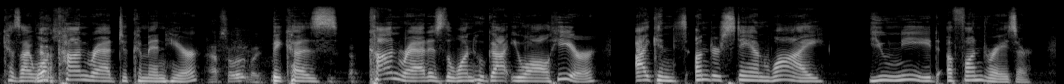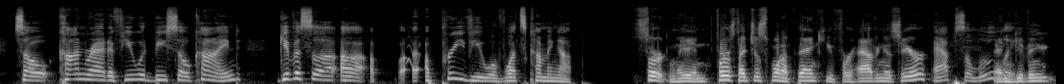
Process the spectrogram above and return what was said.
because I want yes. Conrad to come in here. Absolutely. Because Conrad is the one who got you all here. I can understand why you need a fundraiser. So, Conrad, if you would be so kind, give us a, a, a preview of what's coming up. Certainly. And first, I just want to thank you for having us here. Absolutely. And giving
